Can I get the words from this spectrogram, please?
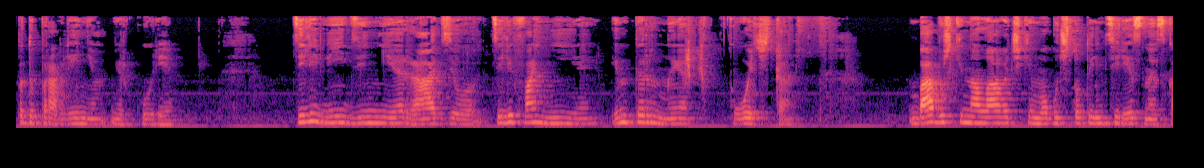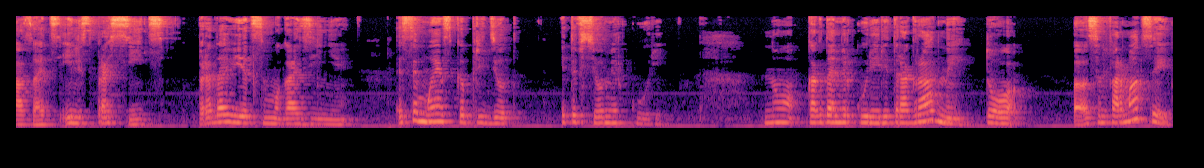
под управлением Меркурия. Телевидение, радио, телефония, интернет, почта. Бабушки на лавочке могут что-то интересное сказать или спросить. Продавец в магазине. смс придет. Это все Меркурий. Но когда Меркурий ретроградный, то э, с информацией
